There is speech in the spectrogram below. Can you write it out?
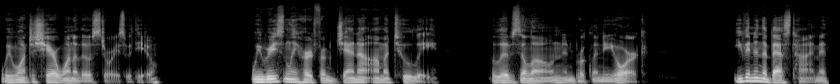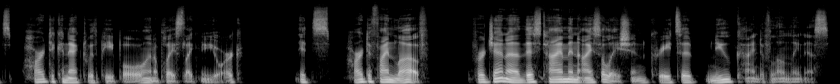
We want to share one of those stories with you. We recently heard from Jenna Amatuli, who lives alone in Brooklyn, New York. Even in the best time, it's hard to connect with people in a place like New York. It's hard to find love. For Jenna, this time in isolation creates a new kind of loneliness.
